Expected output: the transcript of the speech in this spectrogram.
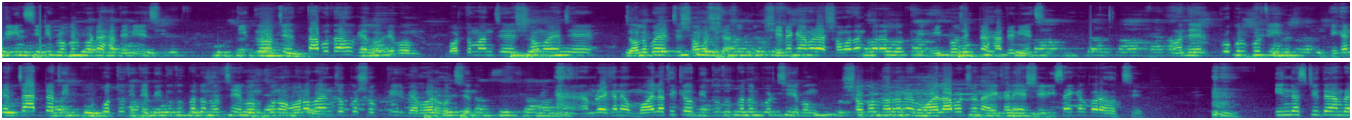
গ্রিন সিটি প্রকল্পটা হাতে নিয়েছি। তীব্র যে তাপদাহ গেল এবং বর্তমান যে সময়ে যে জলবায়ুর যে সমস্যা, সেটাকে আমরা সমাধান করার লক্ষ্যে এই প্রজেক্টটা হাতে নিয়েছি। আমাদের প্রকল্পটি এখানে চারটা পদ্ধতিতে বিদ্যুৎ উৎপাদন হচ্ছে এবং কোনো অনবায়নযোগ্য শক্তির ব্যবহার হচ্ছে না। আমরা এখানে ময়লা থেকেও বিদ্যুৎ উৎপাদন করছি এবং সকল ধরনের ময়লা আবর্জনা এখানে এসে রিসাইকেল করা হচ্ছে। ইন্ডাস্ট্রিতে আমরা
